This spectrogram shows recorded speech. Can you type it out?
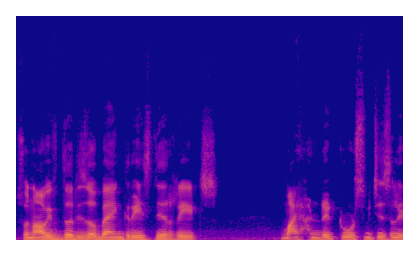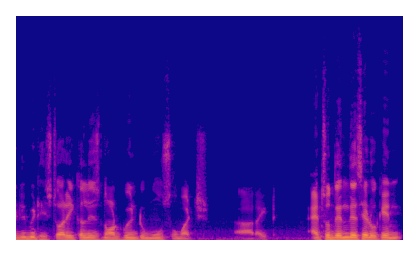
So now if the Reserve Bank raised their rates, my 100 crores, which is a little bit historical, is not going to move so much, uh, right? And so then they said, okay,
